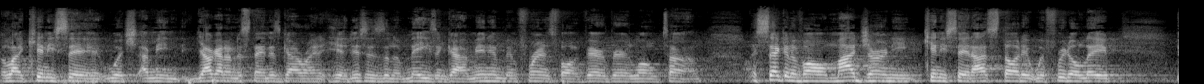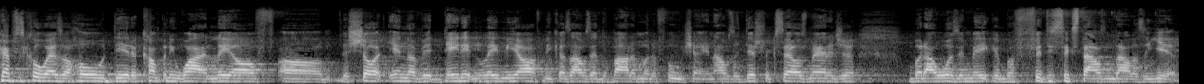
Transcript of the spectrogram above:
Like Kenny said, which I mean, y'all gotta understand this guy right here. This is an amazing guy. Me and him been friends for a very, very long time. Second of all, my journey, Kenny said, I started with Frito Lay PepsiCo as a whole did a company-wide layoff. Um, the short end of it, they didn't lay me off because I was at the bottom of the food chain. I was a district sales manager, but I wasn't making but $56,000 a year.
